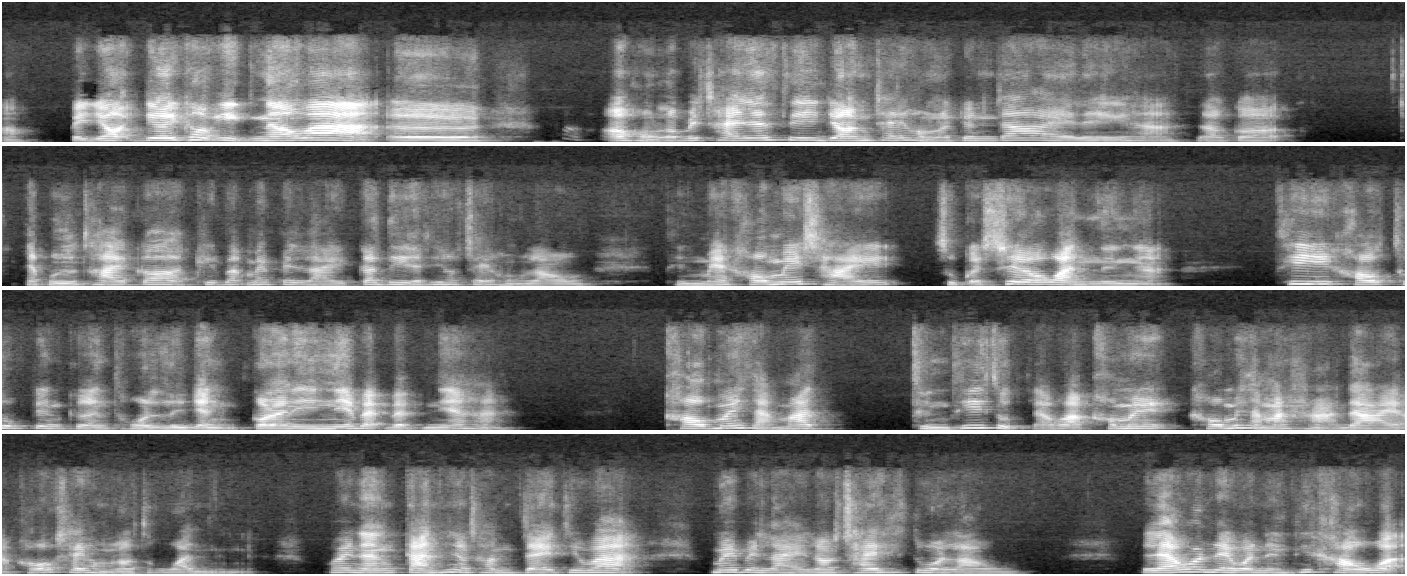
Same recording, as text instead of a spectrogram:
อ้าวไปเยาะเย้ยเขาอีกนะว่า เออ เอาของเราไปใช้แล้วสิยอมใช้ของเราจนได้อะไรอย่างเงี้ยค่ะ แล้วก็แต่ผลสุดท้ายก็คิดว่าไม่เป็นไร ก็ดีแล้วที่เขาใช้ของเรา ถึงแม้เขาไม่ใช้สุก็เชื่อว่าวันหนึ่งอะ ที่เขาทุกข์จนเกินทนหรืออย่างกรณีนี้แบบแบบนี้ค่ะเขาไม่สามารถถึงที่สุดแล้วอะเขาไม่เขาไม่สามารถหาได้อะเขาใช้ของเราทุกวันหนึ่งเพราะฉะนั้นการที่เราทำใจที่ว่าไม่เป็นไรเราใช้ที่ตัวเรา แล้ววันในวันหนึ่งที่เขาอะ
